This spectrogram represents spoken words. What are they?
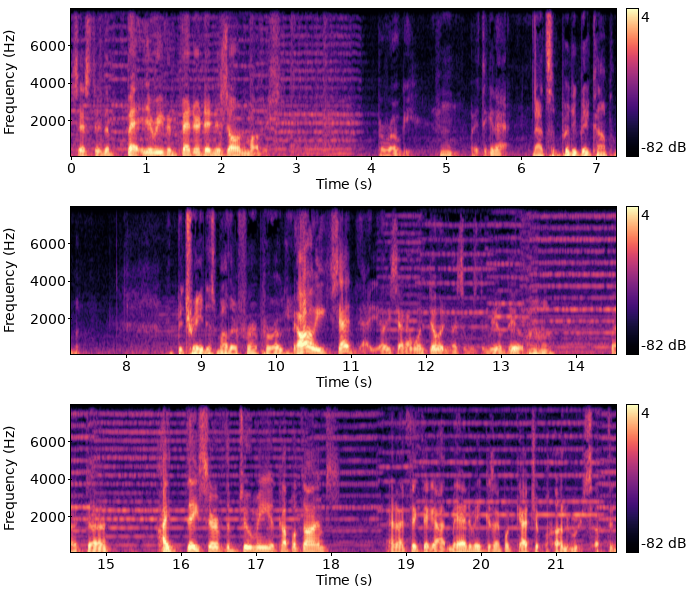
says they're the be- they're even better than his own mother's pierogi. Hmm. What do you think of that? That's a pretty big compliment. He betrayed his mother for a pierogi. Oh, he said that. You know, he said I wouldn't do it unless it was the real deal. Uh-huh. But uh, I they served them to me a couple times, and I think they got mad at me because I put ketchup on them or something.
